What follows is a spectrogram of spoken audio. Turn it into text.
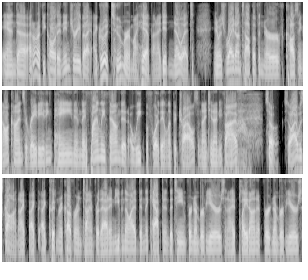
And uh, I don't know if you call it an injury, but I, I, grew a tumor in my hip, and I didn't know it. And it was right on top of a nerve, causing all kinds of radiating pain. And they finally found it a week before the Olympic trials in 1995. Wow. So, so I was gone. I, I, I couldn't recover in time for that. And even though I had been the captain of the team for a number of years, and I had played on it for a number of years,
